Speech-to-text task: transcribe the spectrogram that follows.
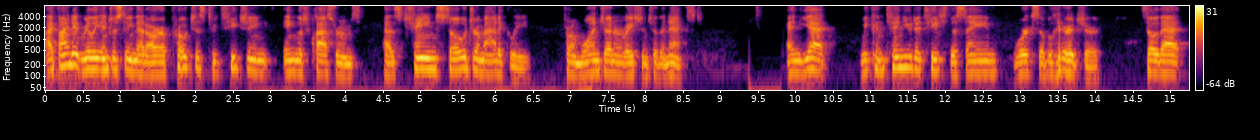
I find it really interesting that our approaches to teaching English classrooms has changed so dramatically from one generation to the next and yet we continue to teach the same works of literature so that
